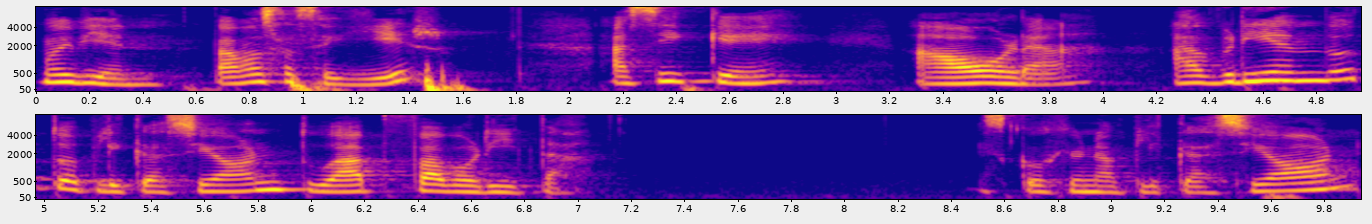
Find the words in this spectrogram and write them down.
Muy bien, vamos a seguir. Así que ahora, abriendo tu aplicación, tu app favorita. Escoge una aplicación,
